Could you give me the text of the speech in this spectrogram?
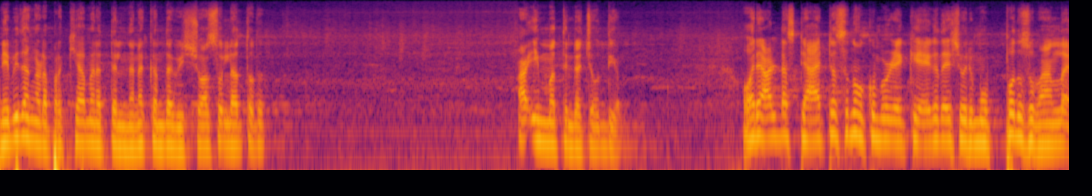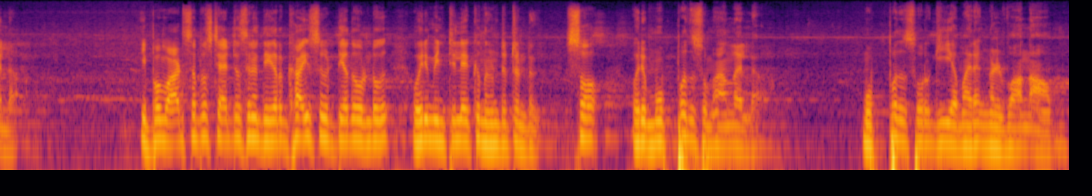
നബിതങ്ങളുടെ പ്രഖ്യാപനത്തിൽ നിനക്കെന്താ വിശ്വാസമില്ലാത്തത്? ആ ഇമ്മത്തിന്റെ ചോദ്യം. ഒരാളുടെ സ്റ്റാറ്റസ് നോക്കുമ്പോഴേക്ക് ഏകദേശം ഒരു മുപ്പത് സുബാനല്ല ഇപ്പം വാട്സപ്പ് സ്റ്റാറ്റസിന് ദീർഘായുസ് കിട്ടിയതുകൊണ്ട് ഒരു മിനിറ്റിലേക്ക് നീണ്ടിട്ടുണ്ട്. സോ ഒരു മുപ്പത് സുബാനല്ല മുപ്പത് സ്വർഗീയ മരങ്ങൾ വാങ്ങാം.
